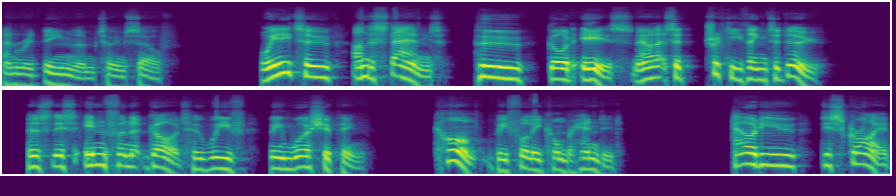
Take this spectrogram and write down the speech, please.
and redeem them to himself? We need to understand who God is. Now, that's a tricky thing to do because this infinite God who we've been worshipping can't be fully comprehended. How do you describe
